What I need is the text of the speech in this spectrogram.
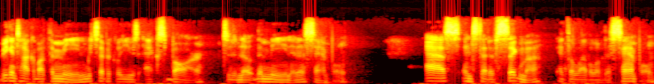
We can talk about the mean. We typically use x bar to denote the mean in a sample. S instead of sigma at the level of the sample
